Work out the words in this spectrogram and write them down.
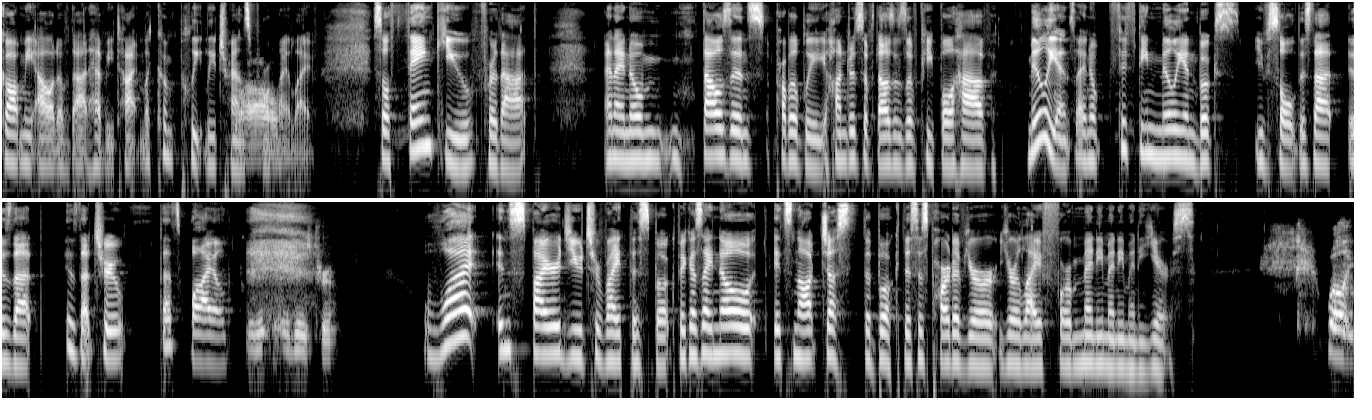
got me out of that heavy time like completely transformed wow. my life. So thank you for that. And i know thousands probably hundreds of thousands of people have millions. I know 15 million books you've sold. Is that is that is that true? That's wild. It, it is true what inspired you to write this book? Because I know it's not just the book. This is part of your your life for many, many, many years. Well,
